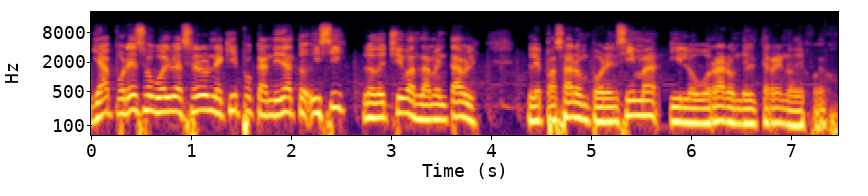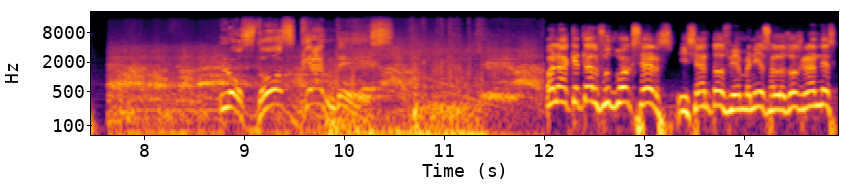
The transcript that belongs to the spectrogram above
ya por eso vuelve a ser un equipo candidato. Y sí, lo de Chivas lamentable. Le pasaron por encima y lo borraron del terreno de juego. Los dos grandes. Hola, ¿qué tal, Footboxers? Y sean todos bienvenidos a los dos grandes.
